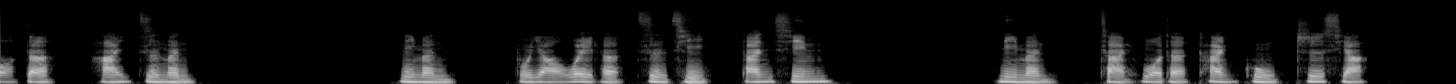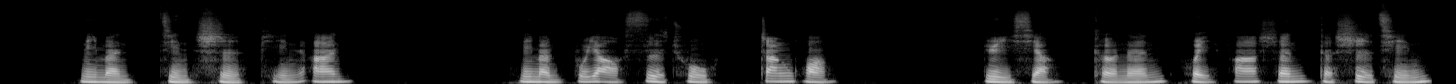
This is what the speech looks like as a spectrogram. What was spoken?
我的孩子们，你们不要为了自己担心，你们在我的看顾之下，你们尽是平安。你们不要四处张望，预想可能会发生的事情。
